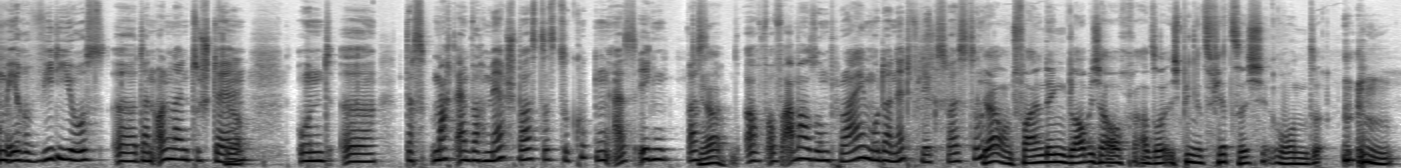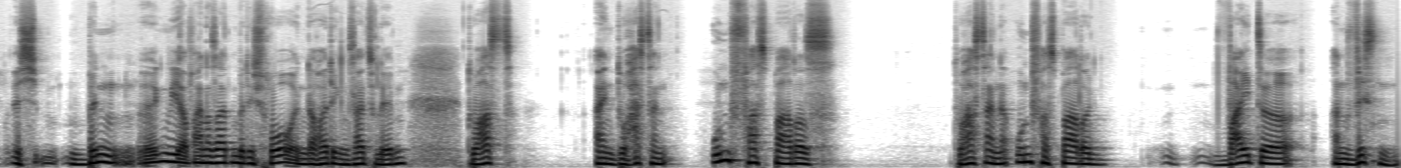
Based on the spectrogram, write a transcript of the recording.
um ihre Videos äh, dann online zu stellen. Ja. Und äh, das macht einfach mehr Spaß, das zu gucken, als irgendwas Ja. auf, auf Amazon Prime oder Netflix, weißt du? Ja, und vor allen Dingen glaube ich auch, also ich bin jetzt 40 und ich bin irgendwie auf einer Seite bin ich froh, in der heutigen Zeit zu leben. Du hast ein, du hast ein unfassbares, du hast eine unfassbare Weite an Wissen,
